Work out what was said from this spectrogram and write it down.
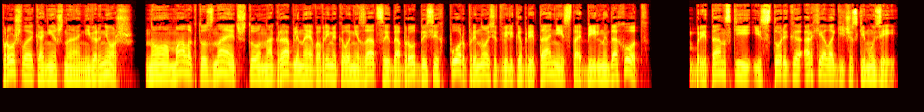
Прошлое, конечно, не вернешь, но мало кто знает, что награбленное во время колонизации добро до сих пор приносит Великобритании стабильный доход. Британский историко-археологический музей.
